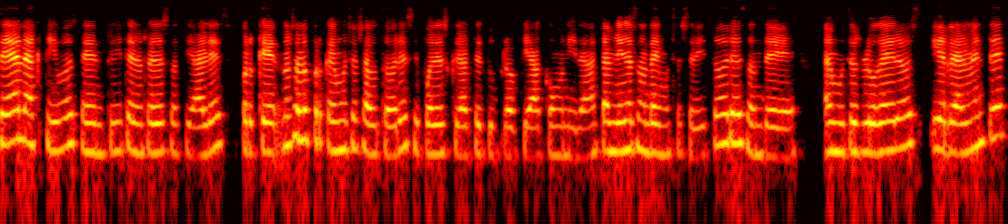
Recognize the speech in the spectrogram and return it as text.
sean activos en Twitter, en redes sociales, porque no solo porque hay muchos autores y puedes crearte tu propia comunidad, también es donde hay muchos editores, donde hay muchos blogueros y realmente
